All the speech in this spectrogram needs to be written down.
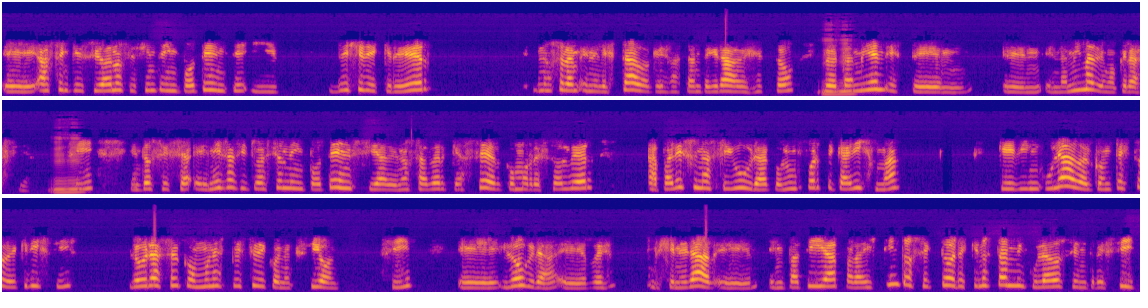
eh, hacen que el ciudadano se siente impotente y deje de creer no solo en el Estado, que es bastante grave esto, pero también este, en, la misma democracia. ¿sí? Entonces, en esa situación de impotencia, de no saber qué hacer, cómo resolver, aparece una figura con un fuerte carisma que vinculado al contexto de crisis logra ser como una especie de conexión, ¿sí? Eh, logra eh, generar eh, empatía para distintos sectores que no están vinculados entre sí,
